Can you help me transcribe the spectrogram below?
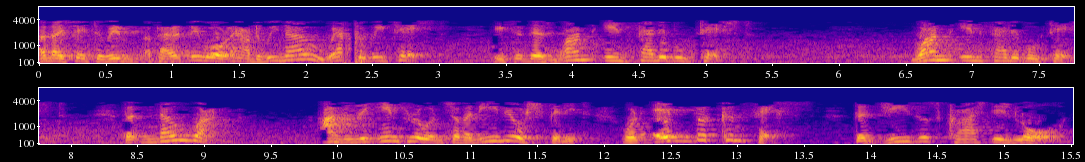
And they said to him, apparently, well, how do we know? How do we test? He said, there's one infallible test. One infallible test. That no one, under the influence of an evil spirit, will ever confess that Jesus Christ is Lord.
